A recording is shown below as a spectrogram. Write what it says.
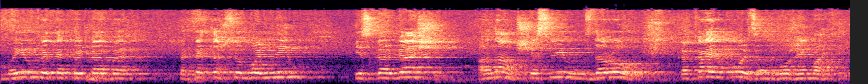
ухмылкой такой как бы, так это все больным и скорбящим, а нам, счастливым, здоровым, какая польза от Божьей Матери?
